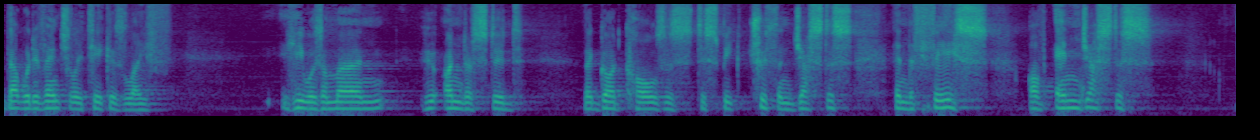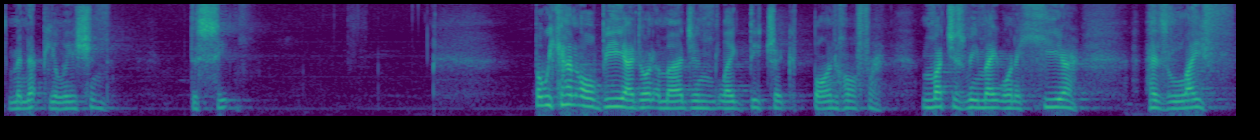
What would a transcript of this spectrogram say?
that would eventually take his life, he was a man who understood that God calls us to speak truth and justice in the face of injustice, manipulation, deceit. But we can't all be, I don't imagine, like Dietrich Bonhoeffer, much as we might want to hear his life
